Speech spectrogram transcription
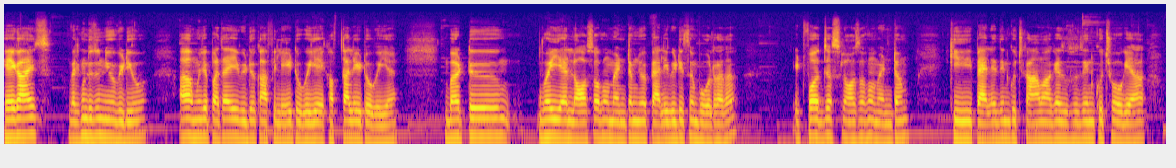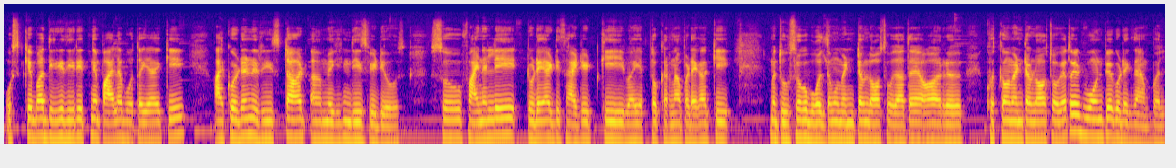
Hey guys welcome to the new video मुझे पता है ये वीडियो काफ़ी लेट हो गई है एक हफ़्ता लेट हो गई है। बट uh, वही है लॉस ऑफ़ मोमेंटम जो पहली वीडियो में बोल रहा था it was just loss of momentum कि पहले दिन कुछ काम आ गया दूसरे दिन कुछ हो गया। उसके बाद धीरे धीरे इतने पायलअप होता गया कि I couldn't restart making these videos so finally today I decided कि भाई अब तो करना पड़ेगा कि मैं दूसरों को बोलता हूँ मोमेंटम लॉस हो जाता है और खुद का मोमेंटम लॉस हो गया तो it won't be a good example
